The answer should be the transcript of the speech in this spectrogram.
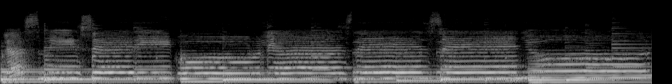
Las misericordias del Señor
